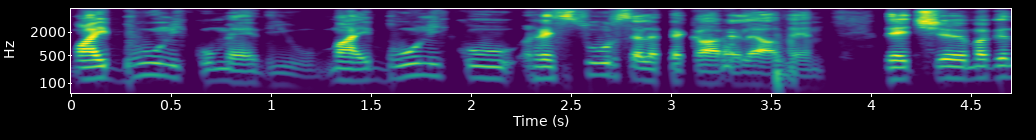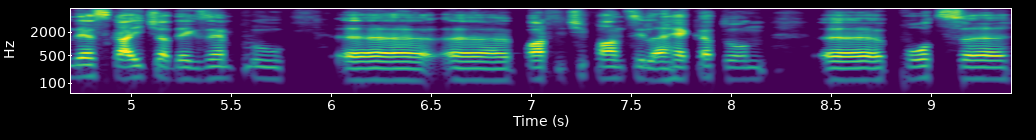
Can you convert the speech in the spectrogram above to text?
mai buni cu mediu, mai buni cu resursele pe care le avem. Deci mă gândesc aici, de exemplu, participanții la hackathon pot să,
